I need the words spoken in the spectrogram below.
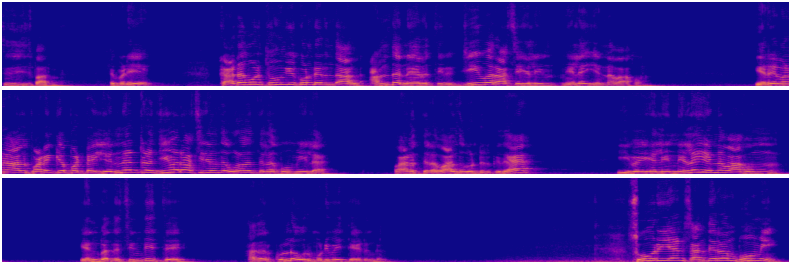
சிந்திச்சு பாருங்க. எப்படி? கடவுள் தூங்கி கொண்டிருந்தால் அந்த நேரத்தில் ஜீவராசிகளின் நிலை என்னவாகும்? இறைவனால் படைக்கப்பட்ட எண்ணற்ற ஜீவராசிகள் இந்த உலகத்தில் பூமியில் வானத்தில் வாழ்ந்து கொண்டிருக்குதே. இவைகளின் நிலை என்னவாகும் என்பதை சிந்தித்து அதற்குள்ள ஒரு முடிவை தேடுங்கள். சூரியன் சந்திரன் பூமி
